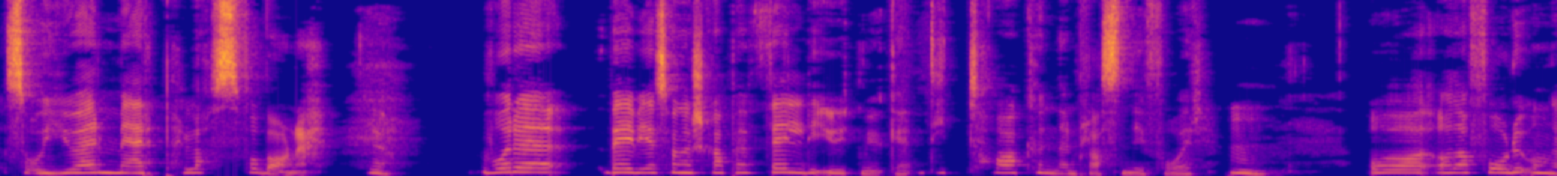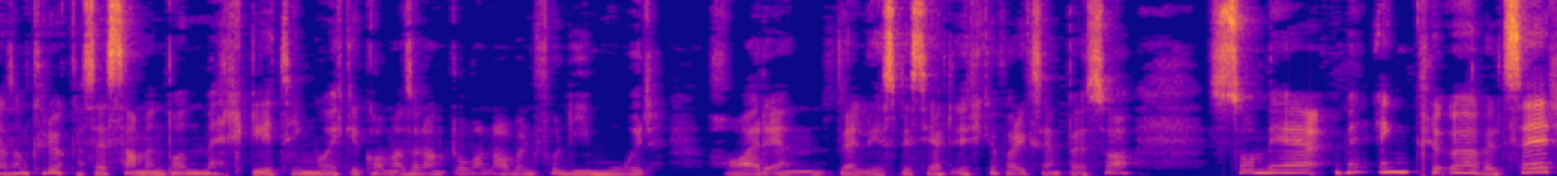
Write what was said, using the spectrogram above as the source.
så, å gjøre mer plass for barnet. Ja. Våre babyer i svangerskap er veldig utmyke. De tar kun den plassen de får. Mm. Og, og, da får du unger som krøker seg sammen på en merkelig ting og ikke kommer så langt over navlen fordi mor har en veldig spesielt yrke, f.eks. Så, så med, med, enkle øvelser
